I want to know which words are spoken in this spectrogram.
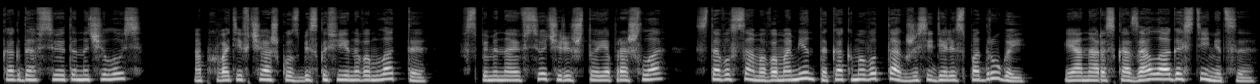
Когда все это началось, обхватив чашку с бескофеиновым латте, вспоминаю все, через что я прошла, с того самого момента, как мы вот так же сидели с подругой, и она рассказала о гостинице.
